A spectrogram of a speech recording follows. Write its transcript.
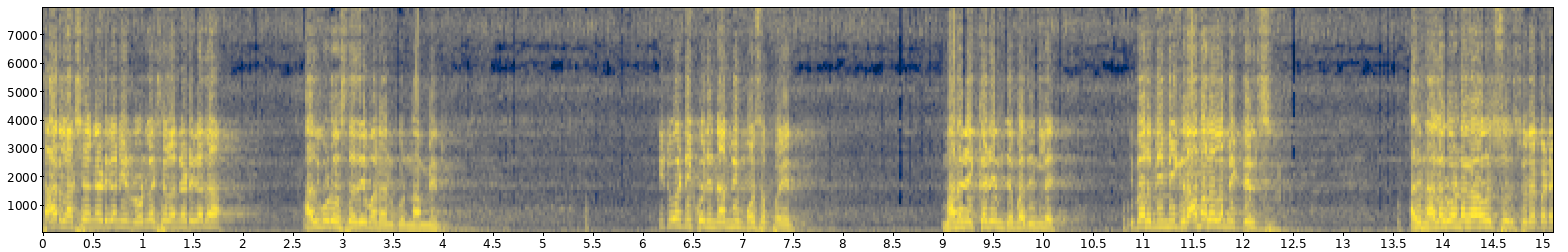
సార్ లక్ష అన్నాడు కానీ రెండు లక్షలు అన్నాడు కదా. అది కూడా వస్తుందేమని అనుకుని నమ్మారు. ఇటువంటి కొన్ని నమ్మి మోసపోయారు మనం ఎక్కడేం దెబ్బ తినలే. ఇవాళ మేము ఈ గ్రామాలలో మీకు తెలుసు. అది నల్లగొండ కావచ్చు సూర్యాపేట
